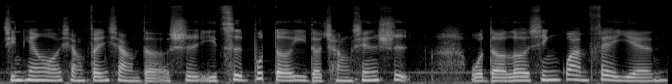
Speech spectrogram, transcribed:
今天我想分享的是一次不得已的尝鲜事。我得了新冠肺炎。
